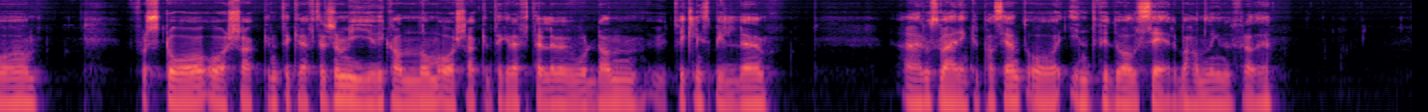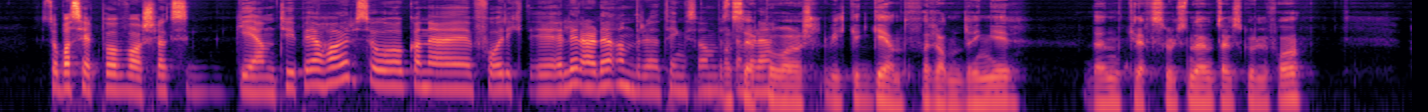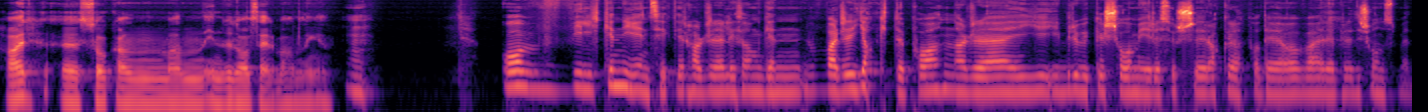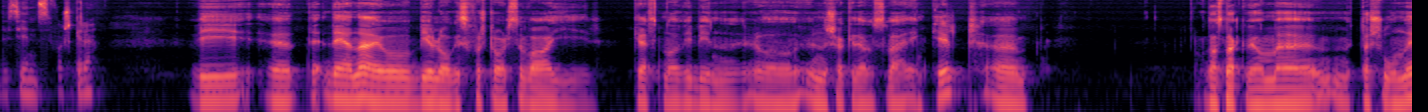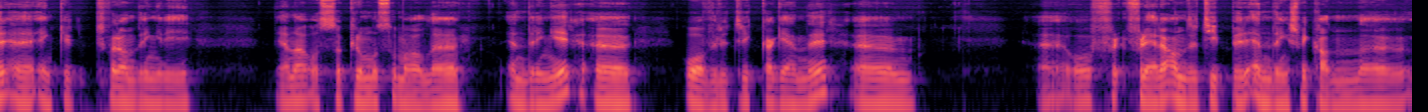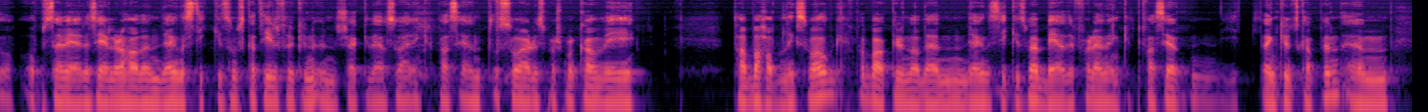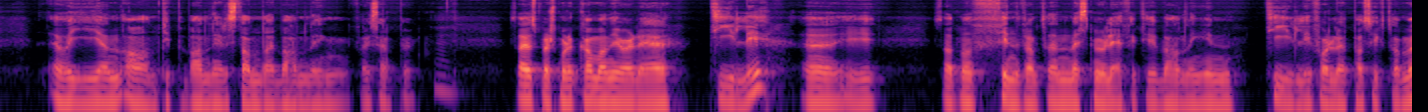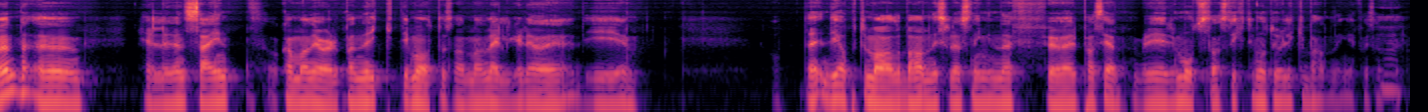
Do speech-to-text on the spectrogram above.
forstå årsaken til kreft, eller så mye vi kan om årsaken til kreft, eller hvordan utviklingsbildet er hos hver enkelt pasient, og individualisere behandlingen ut fra det. Så basert på hva slags gentype jeg har, så kan jeg få riktig Eller er det andre ting som bestemmer Basert det? på hva, hvilke genforandringer den kreftsvulsten du eventuelt skulle få, har, eh, så kan man individualisere behandlingen. Mm. Og hvilke nye innsikter har dere liksom gen, Hva er dere jakter på når dere bruker så mye ressurser akkurat på det å være predisjonsmedisinsforskere? Vi, eh, det, det ene er jo biologisk forståelse. Hva gir kreft når vi begynner å undersøke det hos hver enkelt? Eh, Da snakker vi om eh, mutasjoner, enkeltforandringer i DNA, også kromosomale endringer. Overuttrykk av gener. eh, eh, Og flere andre typer endringer som vi kan eh, observere. Så gjelder det å ha den diagnostikken som skal til for å kunne undersøke det hos hver enkelt pasient. Og så er det spørsmål kan vi ta behandlingsvalg på bakgrunn av den diagnostikken som er bedre for den enkelte pasienten, gitt den kunnskapen, enn å gi en annen type behandling eller standardbehandling f.eks. Mm. Så er jo spørsmålet kan man gjøre det tidlig, i, sånn at man finner fram til den mest mulig effektive behandlingen tidlig i forløpet av sykdommen, eh, heller enn seint. Og kan man gjøre det på en riktig måte, sånn at man velger det, de, de, de optimale behandlingsløsningene før pasienten blir motstandsdyktig mot ulike behandlinger, f.eks. Mm.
